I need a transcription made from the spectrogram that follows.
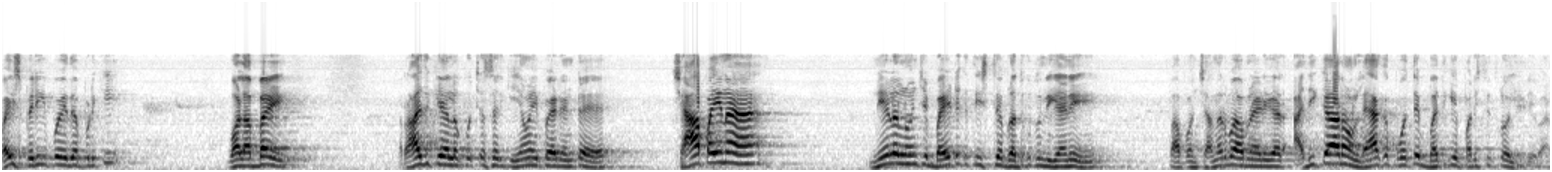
వయసు పెరిగిపోయేటప్పటికి వాళ్ళ అబ్బాయి రాజకీయాల్లోకి వచ్చేసరికి ఏమైపోయాడంటే చేపైన నీళ్ళలోంచి బయటకు తీస్తే బ్రతుకుతుంది కానీ పాపం చంద్రబాబు నాయుడు గారు అధికారం లేకపోతే బతికే పరిస్థితిలో లేడు ఇవాళ.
